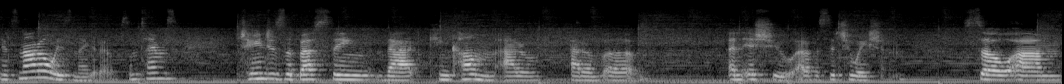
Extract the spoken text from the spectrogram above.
it's not always negative. Sometimes change is the best thing that can come out of, out of a, uh, an issue, out of a situation. So um,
